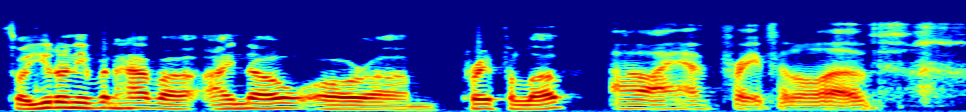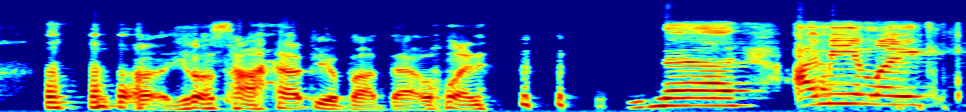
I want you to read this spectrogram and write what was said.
So you don't even have a I know or um, pray for love. oh, I have Pray for the Love. Uh, you don't sound happy about that one. Nah, I mean, like,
